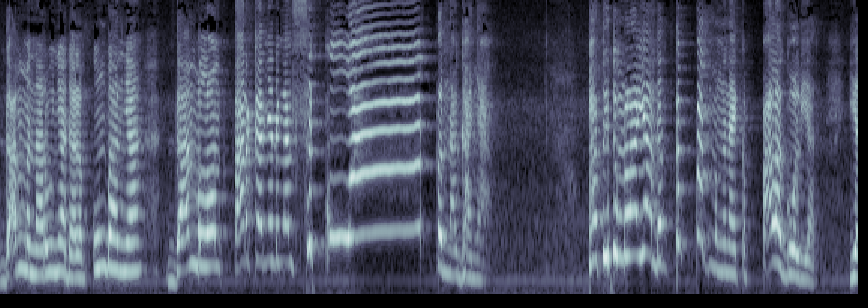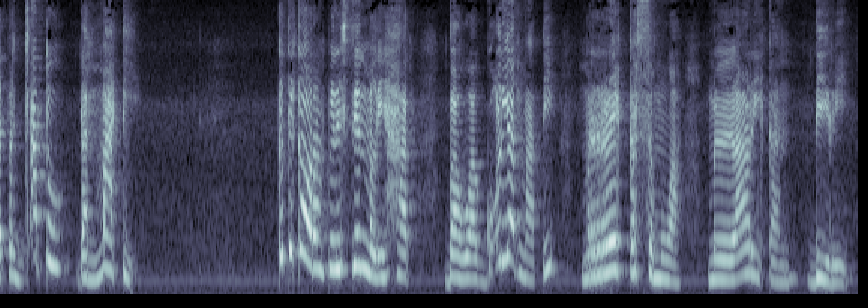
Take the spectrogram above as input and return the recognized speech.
dan menaruhnya dalam umbannya dan melontarkannya dengan sekuat tenaganya. Batu itu melayang dan tepat mengenai kepala Goliat. Ia terjatuh dan mati. Ketika orang Filistin melihat bahwa Goliat mati, mereka semua melarikan diri.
